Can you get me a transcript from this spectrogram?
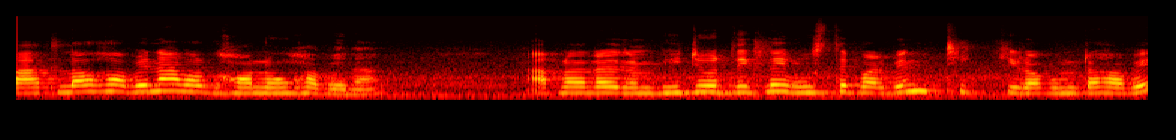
পাতলাও হবে না, আবার ঘনও হবে না। আপনারা ভিডিও দেখলেই বুঝতে পারবেন ঠিক কীরকমটা হবে।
